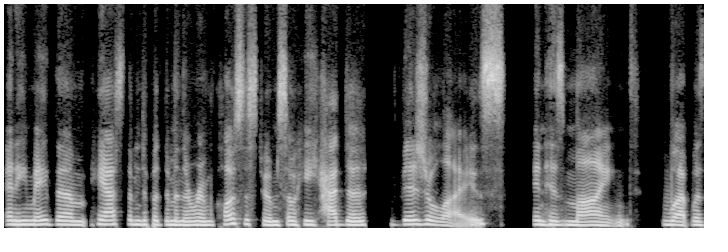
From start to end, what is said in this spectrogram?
And he made them, he asked them to put them in the room closest to him. So he had to visualize in his mind what was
